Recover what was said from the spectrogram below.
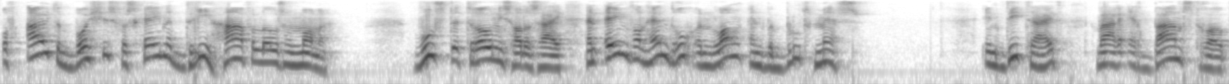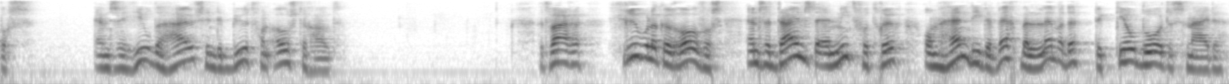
of uit de bosjes verschenen drie haveloze mannen. Woeste tronies hadden zij en een van hen droeg een lang en bebloed mes. In die tijd waren er baanstropers en ze hielden huis in de buurt van Oosterhout. Het waren gruwelijke rovers en ze deinsden er niet voor terug om hen die de weg belemmerden de keel door te snijden.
